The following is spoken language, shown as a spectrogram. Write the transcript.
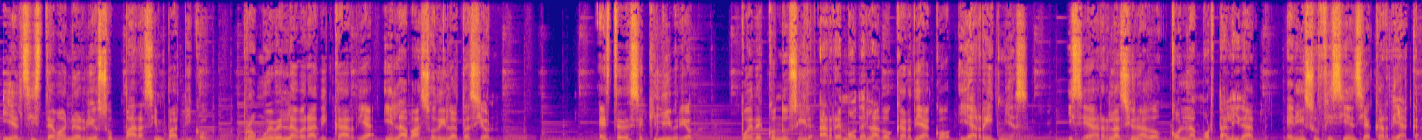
y el sistema nervioso parasimpático promueve la bradicardia y la vasodilatación. Este desequilibrio puede conducir a remodelado cardíaco y arritmias, y se ha relacionado con la mortalidad en insuficiencia cardíaca.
